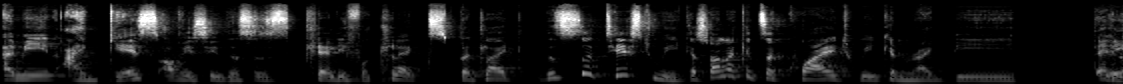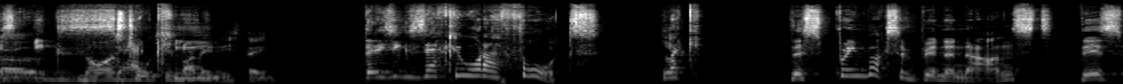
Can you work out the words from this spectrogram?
I mean, I guess obviously this is clearly for clicks, but like this is a test week. It's not like it's a quiet week in rugby. That is know, exactly no one's talking about anything. That is exactly what I thought. Like the Springboks have been announced. There's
